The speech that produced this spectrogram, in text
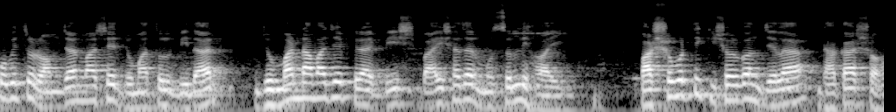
পবিত্র রমজান মাসে জুমাতুল বিদার, জুম্মার নামাজে প্রায় বিশ বাইশ হাজার মুসল্লি হয়। পার্শ্ববর্তী কিশোরগঞ্জ জেলা, ঢাকা সহ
